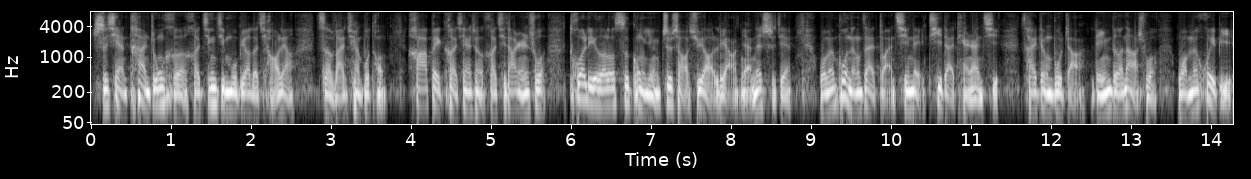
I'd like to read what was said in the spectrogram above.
实现碳中和和经济目标的桥梁，则完全不同。哈贝克先生和其他人说，脱离俄罗斯供应至少需要两年的时间。我们不能在短期内替代天然气。财政部长林德纳说，我们会比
